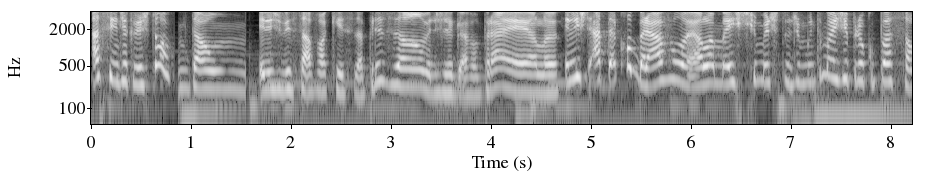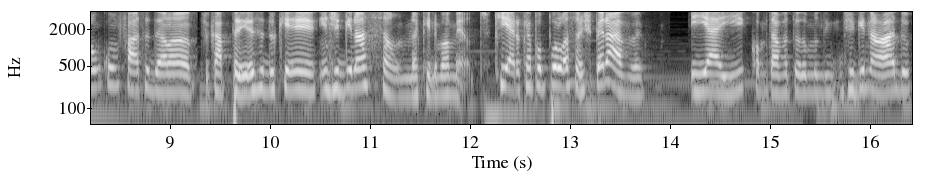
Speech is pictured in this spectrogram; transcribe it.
a Cindy acreditou. Então, eles visitavam a Casey na prisão, eles ligavam pra ela. Eles até cobravam ela, mas tinha uma atitude muito mais de preocupação com o fato dela ficar presa do que indignação naquele momento. Que era o que a população esperava. E aí, como tava todo mundo indignado,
